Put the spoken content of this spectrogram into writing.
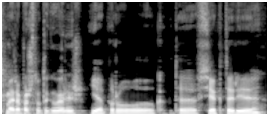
Смотря про что ты говоришь. Я про, когда в секторе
